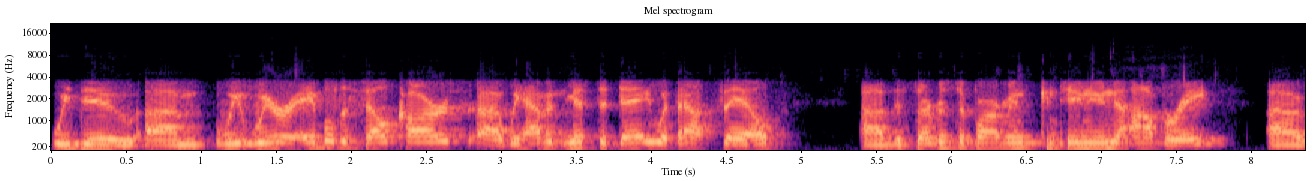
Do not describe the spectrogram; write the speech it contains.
We do. Um, we, we were able to sell cars. Uh, we haven't missed a day without sales. Uh, the service department continuing to operate. Uh,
